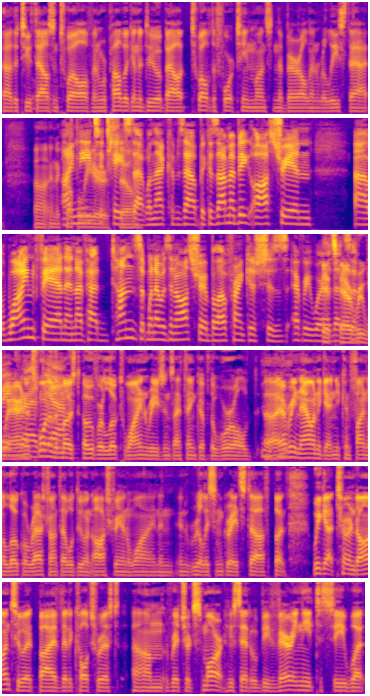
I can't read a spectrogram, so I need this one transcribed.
uh, the 2012, and we're probably going to do about 12 to 14 months in the barrel and release that uh, in a couple years. I need years. to taste so. that when that comes out because I'm a big Austrian uh, wine fan, and I've had tons when I was in Austria. Blaufränkisch is everywhere. It's That's a big everywhere, and it's one of yeah. Mm-hmm. the most overlooked wine regions, I think, of the world. Uh, every now and again, you can find a local restaurant that will do an Austrian wine and, and really some great stuff. But we got turned on to it by viticulturist um, Richard Smart, who said it would be very neat to see what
